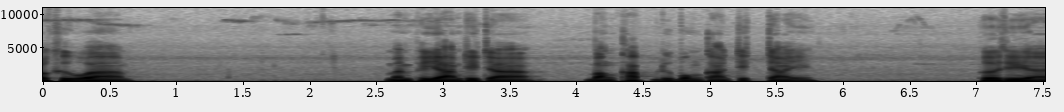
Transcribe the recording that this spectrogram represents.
ก็คือว่า มันพยายามที่จะบังคับหรือบงการจิตใจ เพื่อที่จะ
